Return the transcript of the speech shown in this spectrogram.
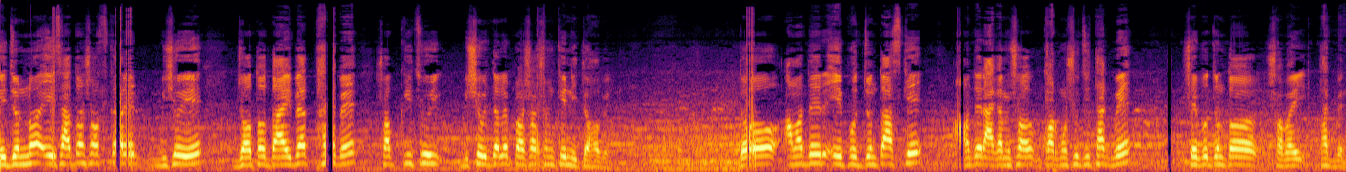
এই জন্য এই সাউদার্ন সংস্কারের বিষয়ে যত দায়ভার থাকবে সব কিছুই বিশ্ববিদ্যালয় প্রশাসনকে নিতে হবে। তো আমাদের এই পর্যন্ত আজকে। আমাদের আগামী কর্মসূচি থাকবে। সেই পর্যন্ত সবাই থাকবেন।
